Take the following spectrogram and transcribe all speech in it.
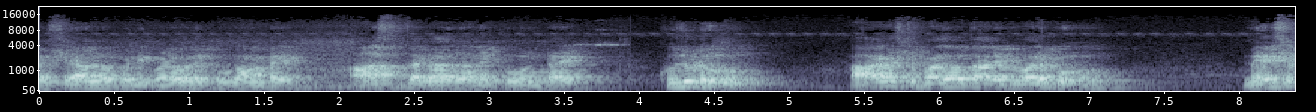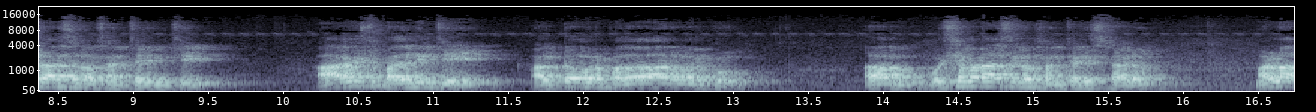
విషయాల్లో కొన్ని గొడవలు ఎక్కువగా ఉంటాయి. ఆస్తిత గాజాలు ఎక్కువ ఉంటాయి. కుజుడు ఆగస్టు పదవ తారీఖు వరకు మేషరాశిలో సంచరించి ఆగస్టు పది నుంచి అక్టోబర్ పదహారు వరకు వృషభ రాశిలో సంచరిస్తాడు. మళ్ళా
